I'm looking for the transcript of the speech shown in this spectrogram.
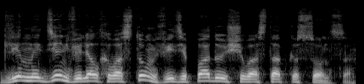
Длинный день вилял хвостом в виде падающего остатка солнца.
